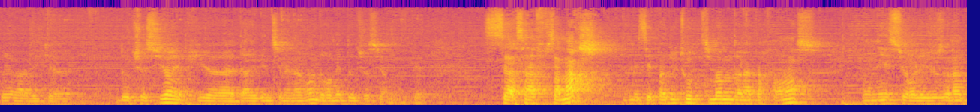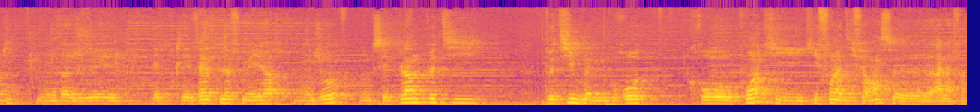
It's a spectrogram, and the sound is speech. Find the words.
courir avec euh, d'autres chaussures et puis euh, d'arriver une semaine avant et de remettre d'autres chaussures. Donc, ça, ça, marche, mais c'est pas du tout optimum dans la performance. On est sur les Jeux Olympiques où on va jouer être les 29 meilleurs mondiaux. Donc c'est plein de petits, petits ou même gros, gros points qui, font la différence à la fin.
